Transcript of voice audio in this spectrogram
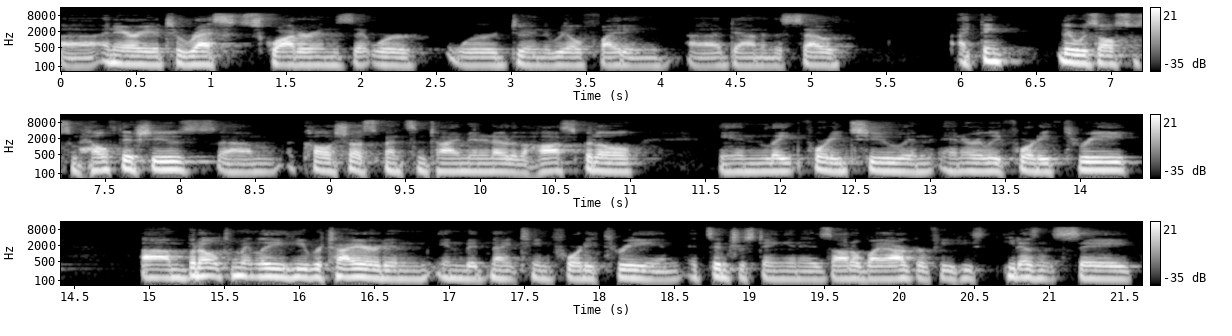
uh, an area to rest squadrons that were were doing the real fighting uh, down in the south. I think there was also some health issues. Um, Collishaw spent some time in and out of the hospital in late 42 and, and early 43. Um, but ultimately, he retired in, in mid 1943. And it's interesting in his autobiography, he, he doesn't say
